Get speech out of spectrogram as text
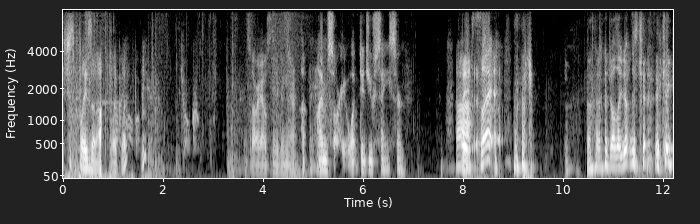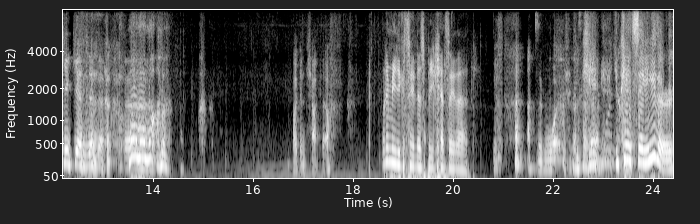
It just plays it off like what? Hmm? Sorry, I was sneezing there. Uh, I'm sorry, what did you say, sir? Ah, Wait, slit! Joel's like, yep, just kick, kick, kick, no, no. whoa, whoa, whoa. Fucking Chuck, though. What do you mean you can say this but you can't say that? It's like, what? You can't, you can't say either.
